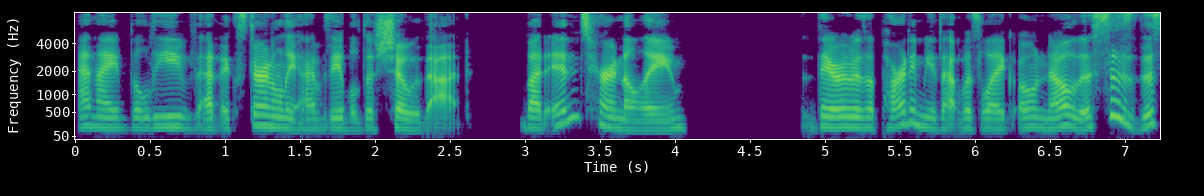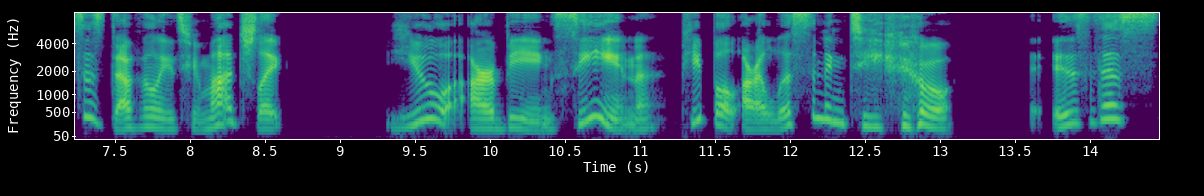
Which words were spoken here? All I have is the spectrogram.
and I believe that externally I was able to show that. But internally there was a part of me that was like, "Oh no, this is this is definitely too much." Like you are being seen. People are listening to you. Is this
